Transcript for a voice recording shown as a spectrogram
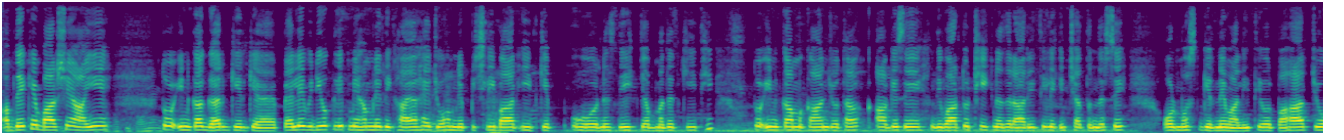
अब देखें, बारिशें आई हैं तो इनका घर गिर गया है। पहले वीडियो क्लिप में हमने दिखाया है जो हमने पिछली बार ईद के नज़दीक जब मदद की थी तो इनका मकान जो था, आगे से दीवार तो ठीक नज़र आ रही थी, लेकिन छत अंदर से ऑलमोस्ट गिरने वाली थी और बाहर जो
